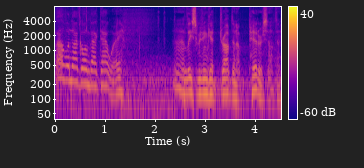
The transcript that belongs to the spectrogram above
Well, we're not going back that way. Uh, at least we didn't get dropped in a pit or something.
